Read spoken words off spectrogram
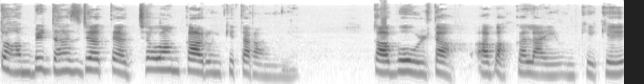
تو ہم بھی دھنس جاتے اچھا وہ ہم قارون کی طرح نہیں ہیں۔ تو اب وہ الٹا، اب عقل آئی ان کی کہ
